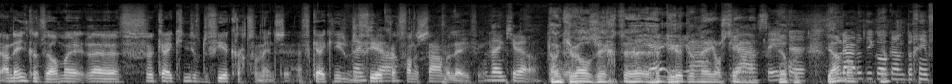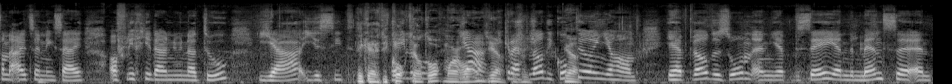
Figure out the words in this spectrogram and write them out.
aan de ene kant wel, maar uh, verkijk je niet op de veerkracht van mensen. En verkijk je niet op de veerkracht van de samenleving. Dankjewel. Dankjewel, zegt uh, ja, ja, de ja, Ja, zeker. Vandaar dat ik ook aan het begin van de uitzending zei... al vlieg je daar nu naartoe, ja, je ziet... Je krijgt die cocktail toch morgen? Ja, je krijgt wel die cocktail in je hand. Je hebt wel de zon en je hebt de zee en de mensen... en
